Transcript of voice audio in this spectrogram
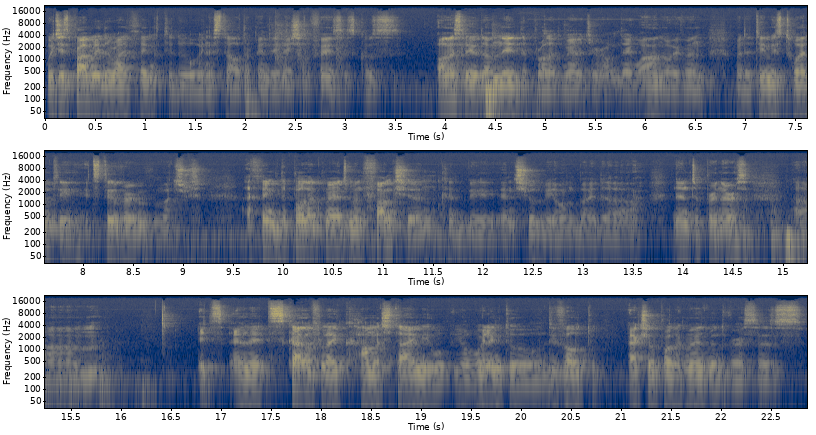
which is probably the right thing to do in a startup in the initial phases. Because honestly, you don't need the product manager on day one, or even when the team is 20. It's still very much. I think the product management function can be and should be owned by the, the entrepreneurs. Um, it's and it's kind of like how much time you you're willing to devote to actual product management versus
